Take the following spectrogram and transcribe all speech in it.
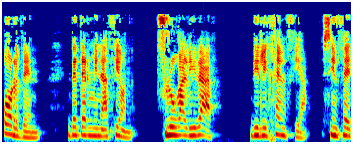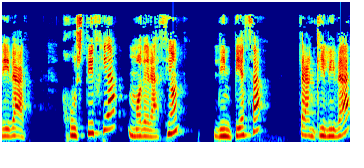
orden, determinación, frugalidad, diligencia, sinceridad, justicia, moderación, limpieza, tranquilidad,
